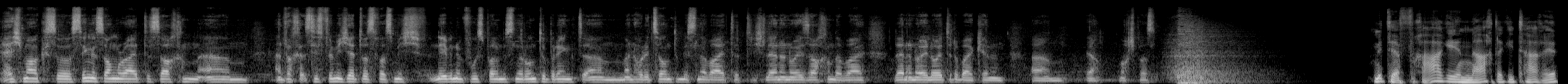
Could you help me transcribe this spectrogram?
ja, ich mag so Singer-Songwriter-Sachen. einfach, es ist für mich etwas, was mich neben dem Fußball ein bisschen runterbringt, mein Horizont ein bisschen erweitert. Ich lerne neue Sachen dabei, lerne neue Leute dabei kennen. ja, macht Spaß mit der Frage nach der Gitarre,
